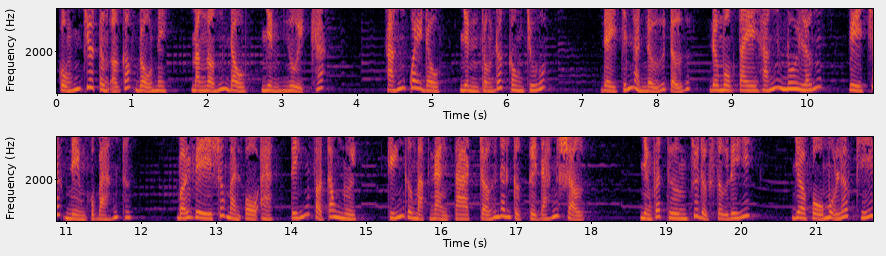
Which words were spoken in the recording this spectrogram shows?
cũng chưa từng ở góc độ này mà ngẩng đầu nhìn người khác. Hắn quay đầu nhìn Thuận Đức công chúa. Đây chính là nữ tử được một tay hắn nuôi lớn vì chấp niệm của bản thân. Bởi vì sức mạnh ồ ạt tiến vào trong người, khiến gương mặt nàng ta trở nên cực kỳ đáng sợ. Những vết thương chưa được xử lý, giờ phủ một lớp khí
